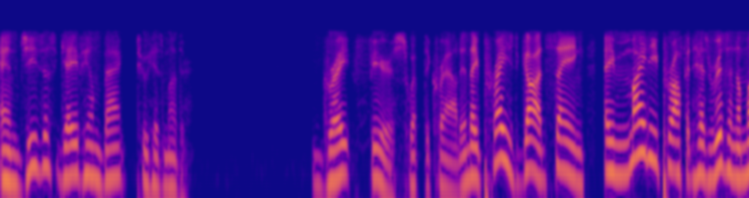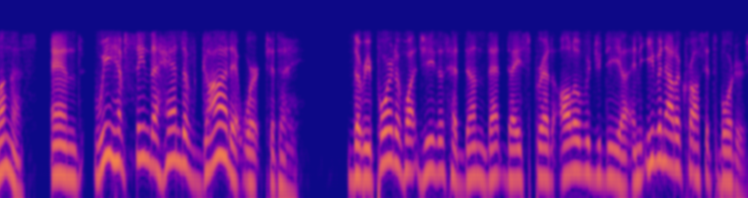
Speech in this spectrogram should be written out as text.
And Jesus gave him back to his mother. Great fear swept the crowd, and they praised God, saying, A mighty prophet has risen among us, and we have seen the hand of God at work today. The report of what Jesus had done that day spread all over Judea and even out across its borders.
